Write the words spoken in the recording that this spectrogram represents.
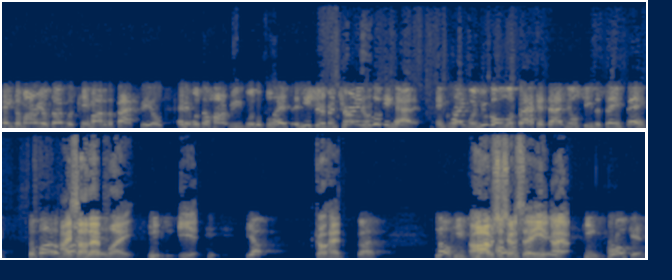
hey, Demario Douglas came out of the backfield and it was a hot read with a blitz, and he should have been turning and looking at it. And Greg, when you go look back at that, you'll see the same thing. The bottom line I saw that is play. He, Yeah. yep. Go ahead. Go ahead. No, he's. Oh, I was just gonna say, saying is I- he's broken.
